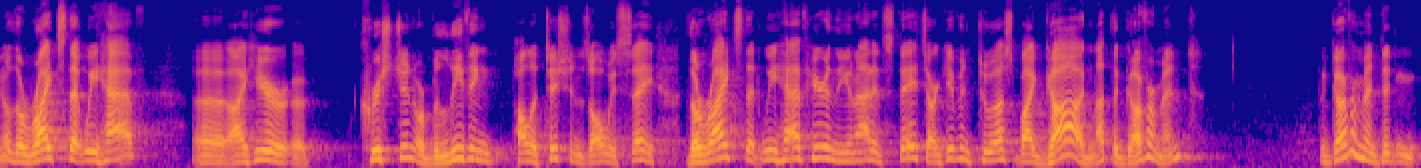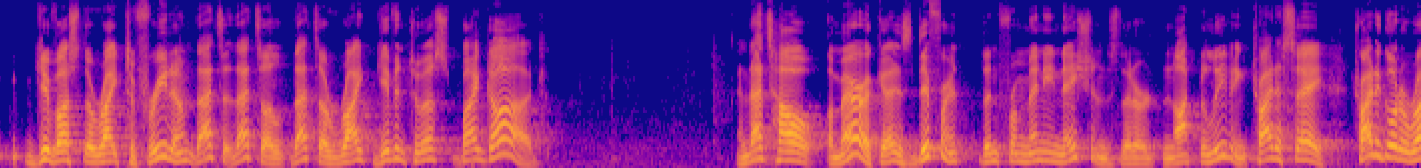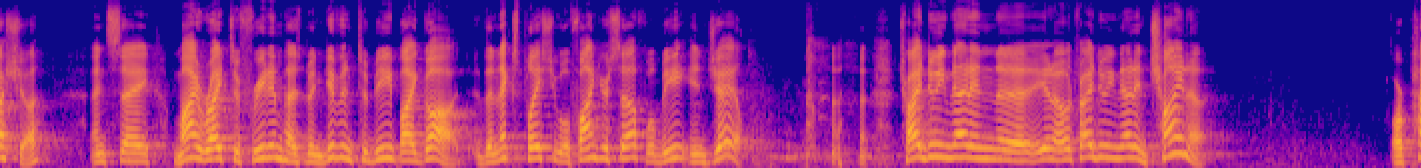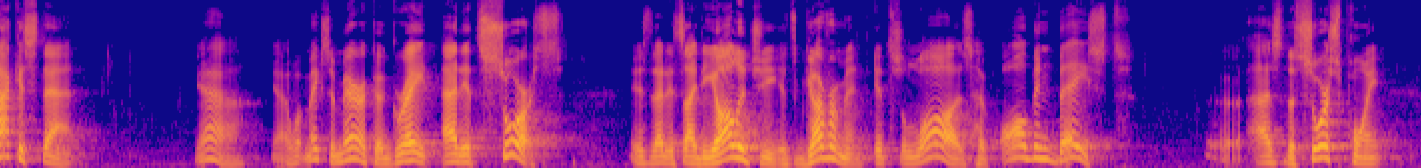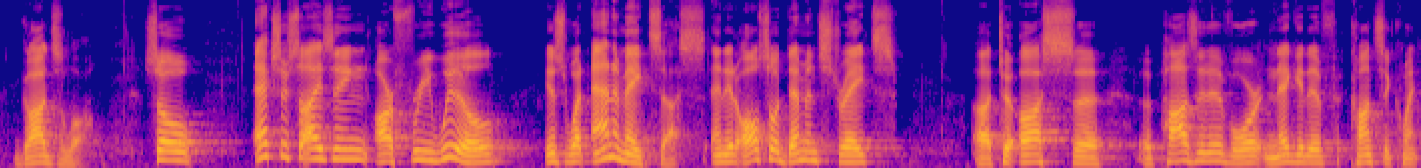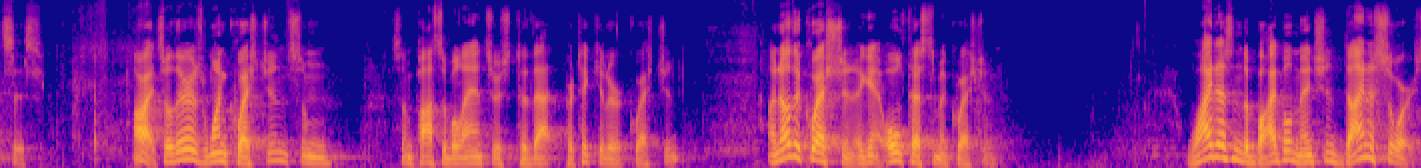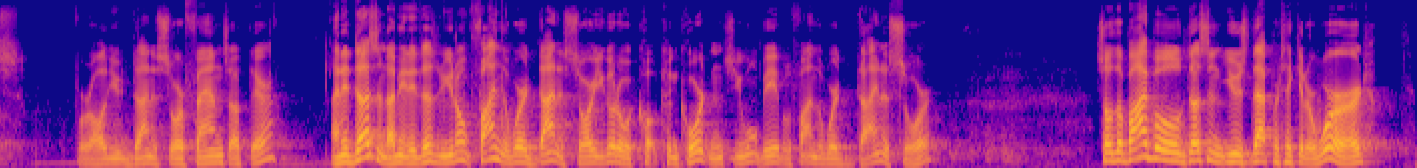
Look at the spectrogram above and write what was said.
You know, the rights that we have, uh, I hear uh, Christian or believing politicians always say, the rights that we have here in the United States are given to us by God, not the government. The government didn't give us the right to freedom. That's a, that's, a, that's a right given to us by God. And that's how America is different than from many nations that are not believing. Try to say, try to go to Russia and say, my right to freedom has been given to me by God. The next place you will find yourself will be in jail. try doing that in, uh, you know, try doing that in China or Pakistan. Yeah, yeah, what makes America great at its source is that its ideology, its government, its laws have all been based uh, as the source point, God's law. So exercising our free will is what animates us and it also demonstrates uh, to us uh, uh positive or negative consequences. All right, so there's one question, some, some possible answers to that particular question. Another question, again, Old Testament question. Why doesn't the Bible mention dinosaurs? For all you dinosaur fans out there. And it doesn't, I mean, it doesn't, you don't find the word dinosaur, you go to a concordance, you won't be able to find the word dinosaur. So the Bible doesn't use that particular word,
